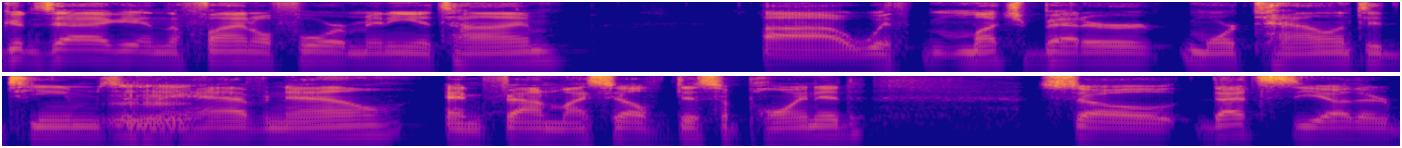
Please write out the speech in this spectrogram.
Gonzaga in the Final Four many a time uh, with much better, more talented teams than they have now, and found myself disappointed. So that's the other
